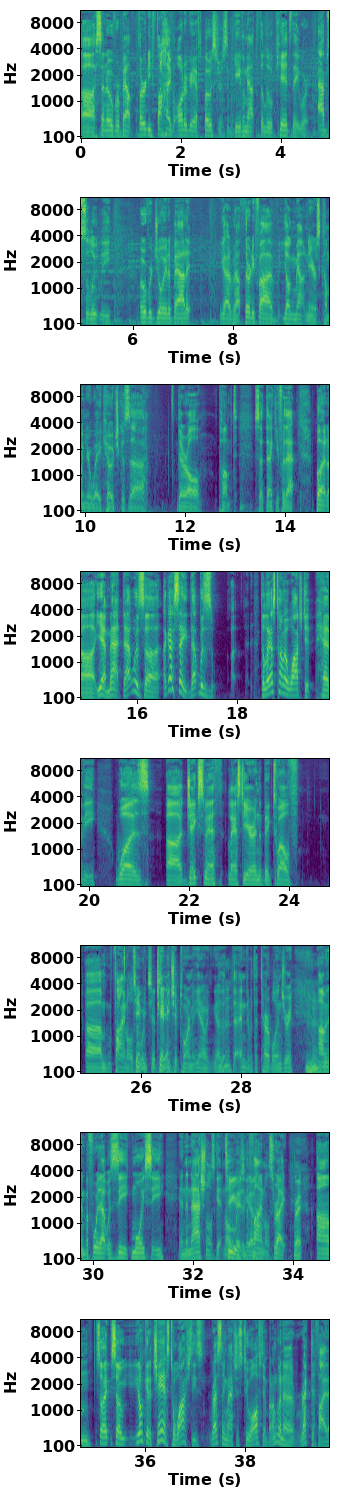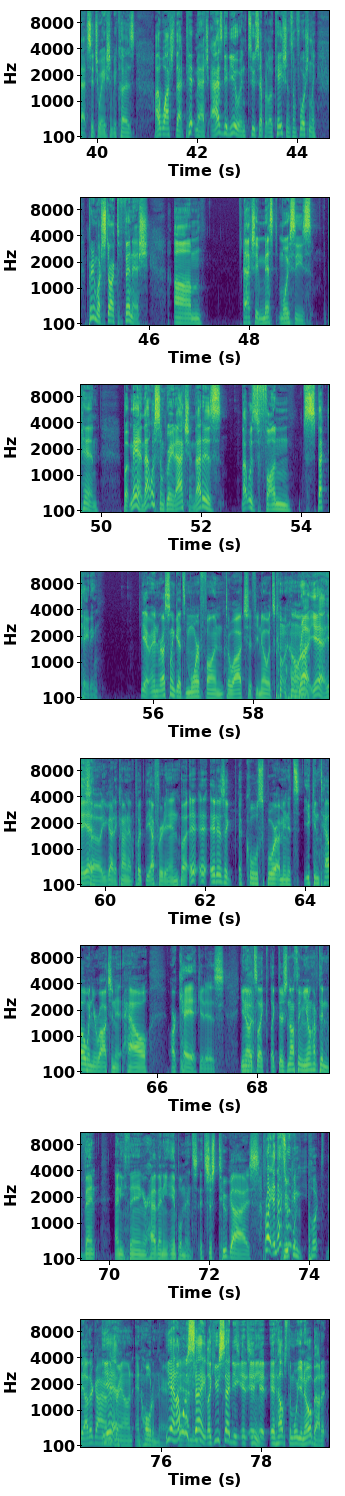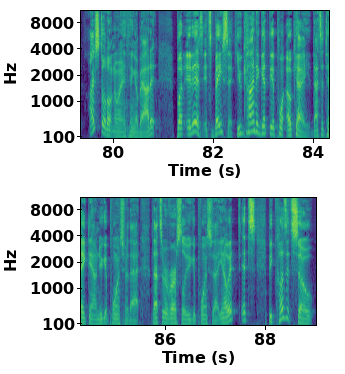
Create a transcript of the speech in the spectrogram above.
Uh, sent over about 35 autographed posters and gave them out to the little kids. They were absolutely overjoyed about it. You got about 35 young Mountaineers coming your way, Coach, because uh, they're all pumped. So thank you for that. But uh, yeah, Matt, that was, uh, I got to say, that was uh, the last time I watched it heavy was uh, Jake Smith last year in the Big 12 um, finals or Championships, yeah. championship tournament. You know, you know that, that ended with a terrible injury. Um, and then before that was Zeke Moisey in the Nationals getting all the way to the finals. Right. Right. Um, so, so you don't get a chance to watch these wrestling matches too often, but I'm going to rectify that situation because I watched that pit match, as did you, in two separate locations. Unfortunately, pretty much start to finish. Um, I actually missed Moisey's pin, but man, that was some great action. That is that was fun spectating. Yeah, and wrestling gets more fun to watch if you know what's going on. Right? Yeah. Yeah. Yeah. So you got to kind of put the effort in, but it, it, it is a, a cool sport. I mean, it's you can tell when you're watching it how archaic it is. You know, Yeah. it's like like there's nothing. You don't have to invent anything or have any implements. It's just two guys, Right, and that's who can we- put the other guy on the ground and hold him there. Yeah, and I want to say, like you said, you, it, it, it, it helps the more you know about it. I still don't know anything about it, but it is. It's basic. You kind of get the point. Okay, that's a takedown. You get points for that. That's a reversal. You get points for that. You know, it it's because it's so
